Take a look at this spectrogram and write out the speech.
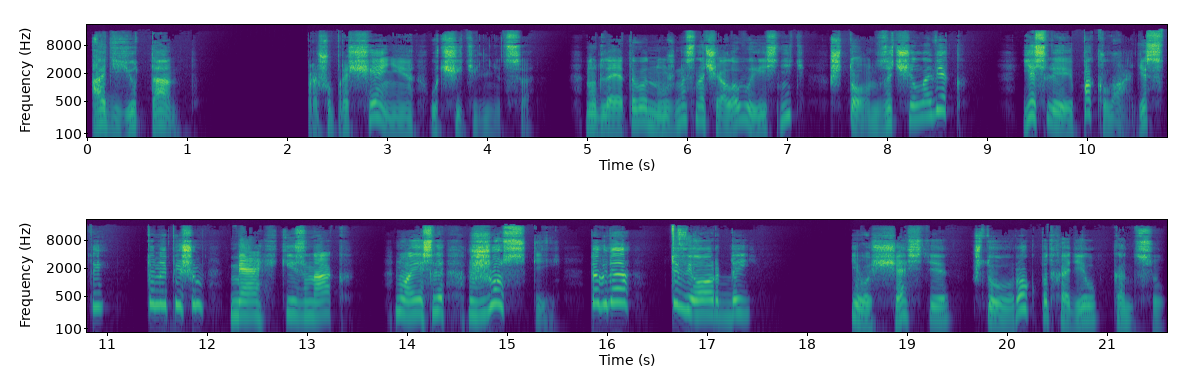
«адъютант». «Прошу прощения, учительница, но для этого нужно сначала выяснить, что он за человек. Если покладистый, то напишем мягкий знак, ну а если жесткий, тогда твердый». Его счастье что урок подходил к концу.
